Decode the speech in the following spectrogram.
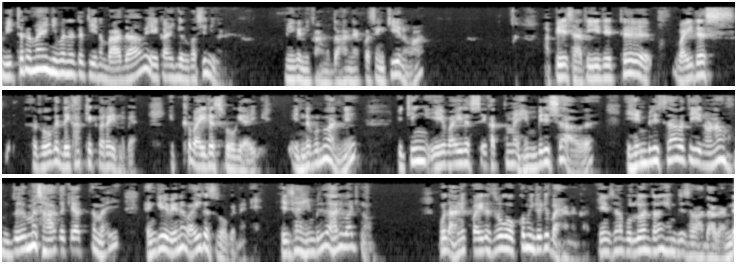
විතරමයි නිවනට තියෙන බාධාව ඒකයින් ඊට පස්සේ නිවන. මේක නිකන් උදාහරණයක් වශයෙන් කියනවා. අපේ ශරීරෙට වෛරස් රෝග දෙකක් එකවර ඉන්න බෑ. එක වෛරස් රෝගයයි එන්න පුළුවන්නේ ඉතින් ඒ වෛරස් එකක් තමයි හෙම්බිරිස්සාව. ඒ හෙම්බිරිස්සාව තියෙනවා නම් හොඳම සාධකයක් තමයි ඇඟේ වෙන වෛරස් රෝග නැහැ. ඒ නිසා හෙම්බිරිස්ස හරි වටිනවා. මොකද අනික් වෛරස් රෝග ඔක්කොම ඊට වඩා භයානකයි. ඒ නිසා පුළුවන් තරම් හෙම්බිරිස්ස හදාගන්න.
